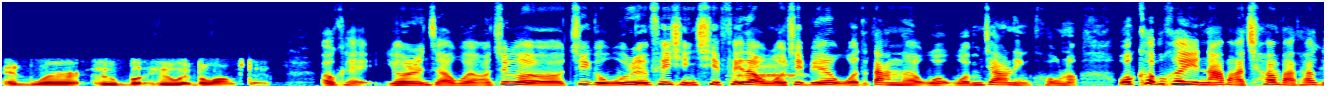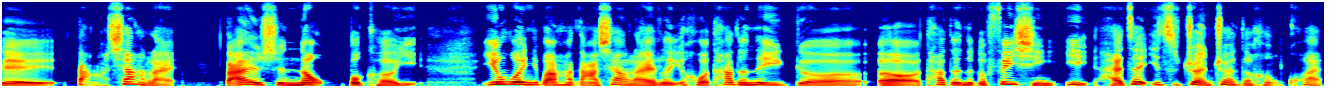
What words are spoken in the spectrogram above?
and where who who it belongs to. OK，有人在问啊，这个这个无人飞行器飞到我这边，我的大呢，我我们家领空了，我可不可以拿把枪把它给打下来？ 答案是 no，不可以，因为你把它打下来了以后，它的那一个呃，它的那个飞行翼还在一直转，转得很快，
